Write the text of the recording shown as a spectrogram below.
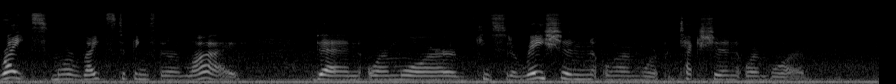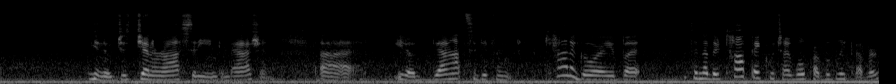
rights, more rights to things that are alive, than, or more consideration, or more protection, or more, you know, just generosity and compassion, uh, you know, that's a different category, but it's another topic which I will probably cover.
